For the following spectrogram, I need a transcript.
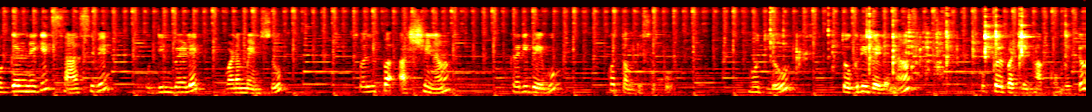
ಒಗ್ಗರಣೆಗೆ ಸಾಸಿವೆ ಉದ್ದಿನಬೇಳೆ ಒಣಮೆಣಸು, ಸ್ವಲ್ಪ ಅರಿಶಿಣ, ಕರಿಬೇವು, ಕೊತ್ತಂಬರಿ ಸೊಪ್ಪು. ಮೊದಲು ತೊಗರಿಬೇಳೆನ ಕುಕ್ಕರ್ ಬಟ್ಲಿಗೆ ಹಾಕ್ಕೊಂಡ್ಬಿಟ್ಟು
